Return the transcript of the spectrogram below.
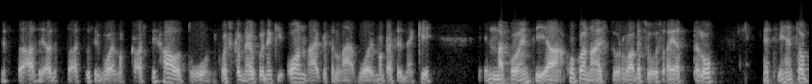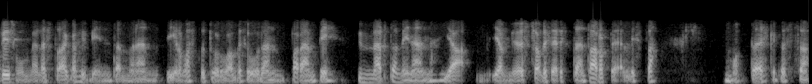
jos tämä asia otettaisiin tosi voimakkaasti haltuun, koska meillä kuitenkin on aika sellainen voimakas ennakointi ja kokonaisturvallisuusajattelu, että siihen sopisi mun mielestä aika hyvin tämmöinen ilmastoturvallisuuden parempi ymmärtäminen ja, ja myös se olisi erittäin tarpeellista. Mutta ehkä tässä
